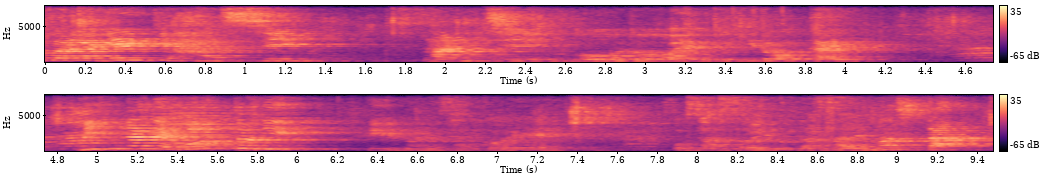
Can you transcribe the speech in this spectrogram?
から元気発信三チーム合同演舞披露会みんなで本当に冬のよさこいへお誘いくださいました。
